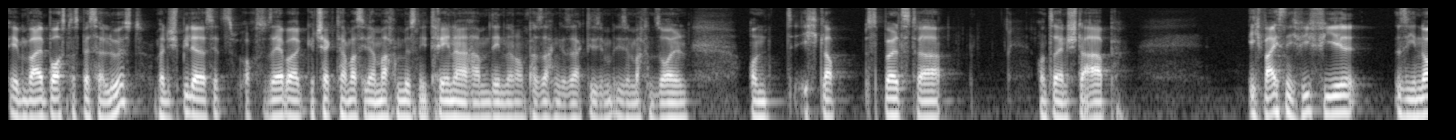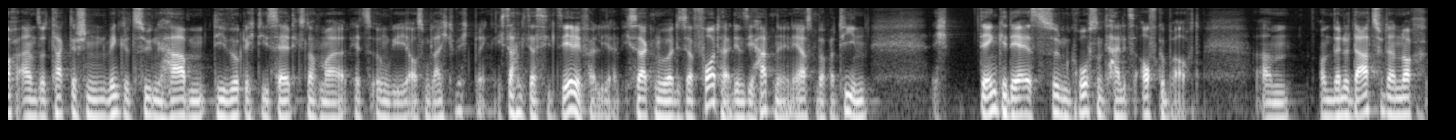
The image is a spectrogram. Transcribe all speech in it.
eben weil Boston das besser löst, weil die Spieler das jetzt auch selber gecheckt haben, was sie da machen müssen. Die Trainer haben denen dann auch ein paar Sachen gesagt, die sie, die sie machen sollen. Und ich glaube, Spolstra und sein Stab, ich weiß nicht, wie viel sie noch an so taktischen Winkelzügen haben, die wirklich die Celtics nochmal jetzt irgendwie aus dem Gleichgewicht bringen. Ich sage nicht, dass sie die Serie verlieren. Ich sage nur, dieser Vorteil, den sie hatten in den ersten paar Partien, ich denke, der ist zu einem großen Teil jetzt aufgebraucht. Ähm, und wenn du dazu dann noch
